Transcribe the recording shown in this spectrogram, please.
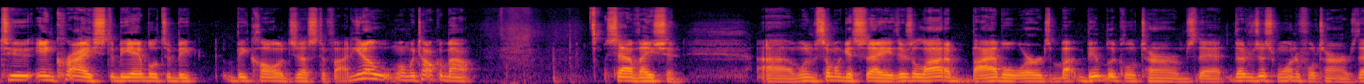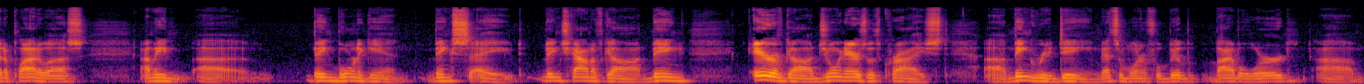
to in Christ to be able to be be called justified. You know, when we talk about salvation, uh, when someone gets saved, there's a lot of Bible words, biblical terms that they're just wonderful terms that apply to us. I mean, uh, being born again, being saved, being child of God, being heir of God, joint heirs with Christ, uh, being redeemed. That's a wonderful Bible word. Um,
